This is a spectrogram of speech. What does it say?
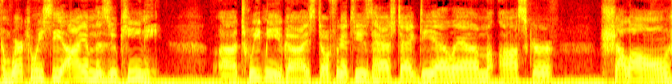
And where can we see I Am the Zucchini? Uh, tweet me, you guys. Don't forget to use the hashtag DLM Oscar Challenge.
